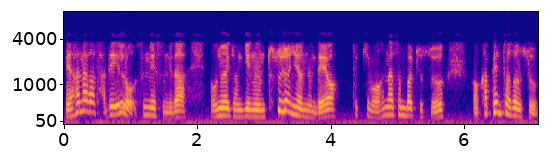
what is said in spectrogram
네, 하나가 4대 1로 승리했습니다. 오늘 경기는 투수전이었는데요. 특히 뭐 한화 선발 투수 어, 카펜터 선수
